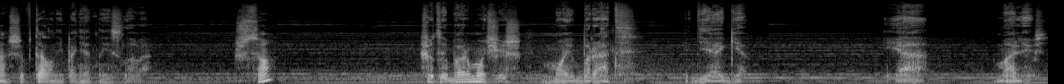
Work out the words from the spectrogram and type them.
Он шептал непонятные слова. «Что?» «Что ты бормочешь, мой брат Диоген?» «Я молюсь.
